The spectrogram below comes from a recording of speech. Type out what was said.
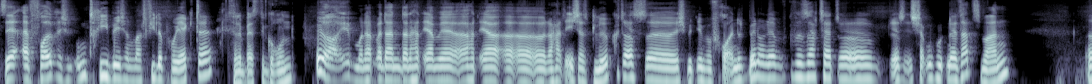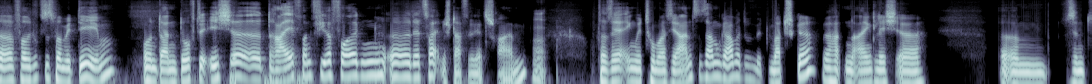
sehr erfolgreich und umtriebig und macht viele Projekte. Das ist der beste Grund. Ja, eben. Und hat mir dann, dann hat er mir, hat er, äh, äh, da hatte ich das Glück, dass äh, ich mit ihm befreundet bin und er gesagt hat, äh, ich habe einen guten Ersatzmann, äh, versuchst es mal mit dem. Und dann durfte ich äh, drei von vier Folgen äh, der zweiten Staffel jetzt schreiben. Hm. Da sehr eng mit Thomas Jahn zusammengearbeitet, mit Matschke. Wir hatten eigentlich, äh, ähm, sind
